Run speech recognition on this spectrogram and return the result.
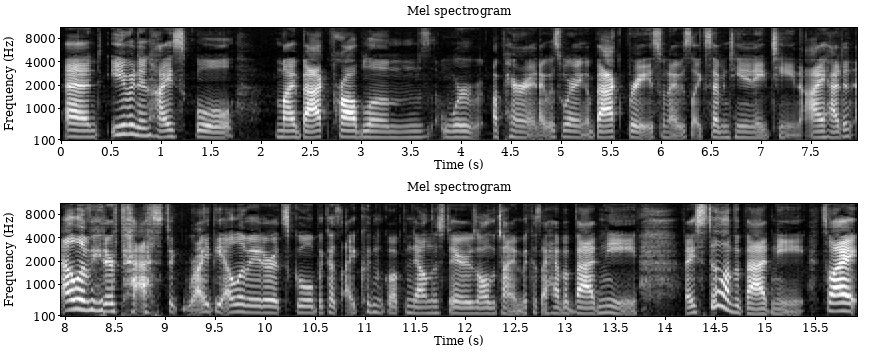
And even in high school, my back problems were apparent. I was wearing a back brace when I was like 17 and 18. I had an elevator pass to ride the elevator at school because I couldn't go up and down the stairs all the time because I have a bad knee. I still have a bad knee. So I,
